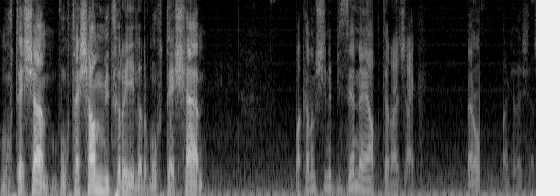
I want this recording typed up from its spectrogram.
Muhteşem, muhteşem bir trailer, muhteşem. Bakalım şimdi bize ne yaptıracak? Ben o... Arkadaşlar.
